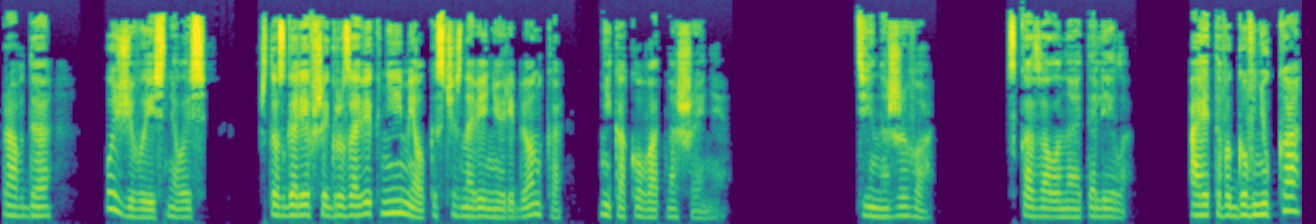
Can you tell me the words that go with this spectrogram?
Правда, позже выяснилось, что сгоревший грузовик не имел к исчезновению ребенка никакого отношения. «Тина жива», — сказала на это Лила. «А этого говнюка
